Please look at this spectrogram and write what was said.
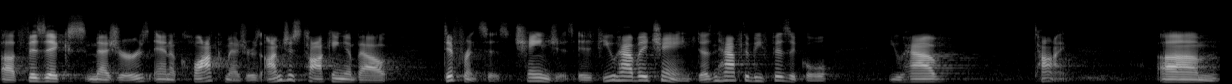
uh, physics measures and a clock measures. I'm just talking about differences, changes. If you have a change, doesn't have to be physical, you have time. Um,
